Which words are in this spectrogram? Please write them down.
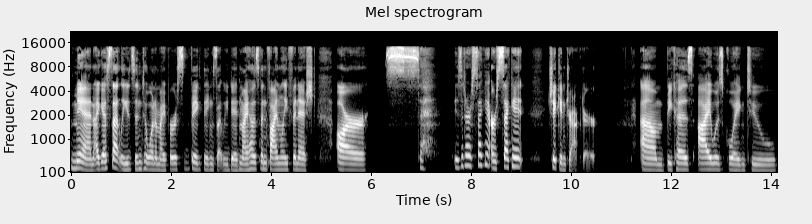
man, I guess that leads into one of my first big things that we did. My husband finally finished our se- is it our second our second chicken tractor. Um because I was going to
